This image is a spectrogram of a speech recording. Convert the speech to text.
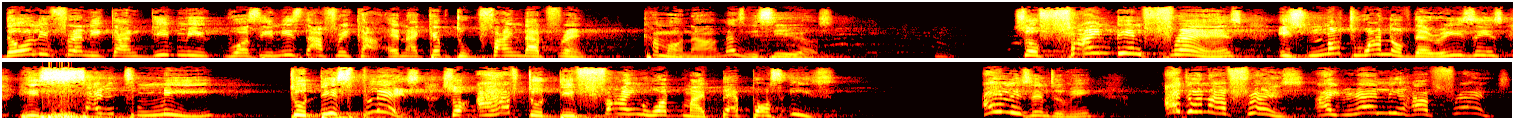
The only friend He can give me was in East Africa, and I kept to find that friend. Come on now, let's be serious. So, finding friends is not one of the reasons He sent me to this place. So, I have to define what my purpose is. Are you listening to me? I don't have friends. I rarely have friends.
